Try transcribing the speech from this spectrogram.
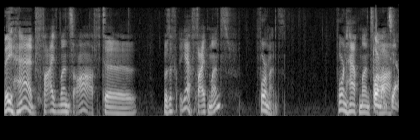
they had five months off to, was it, f- yeah, five months? Four months. Four and a half months Four off. months, yeah.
